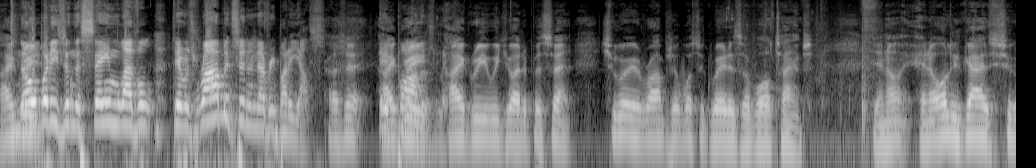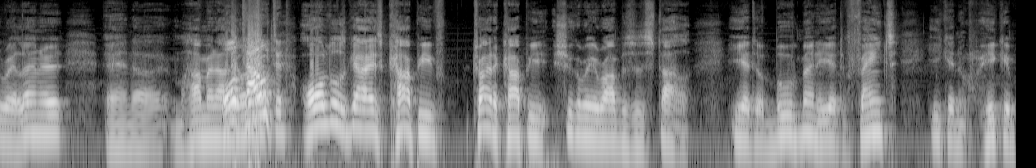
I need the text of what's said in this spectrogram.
I agree. Nobody's in the same level. There was Robinson and everybody else. That's it. It I bothers agree. me. I agree with you 100%. Sugar Ray Robinson was the greatest of all times. You know, and all these guys, Sugar Ray Leonard and uh, Muhammad Ali. All talented. All those guys copy, try to copy Sugar Ray Robinson's style. He had the movement, he had the feints. He can he can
